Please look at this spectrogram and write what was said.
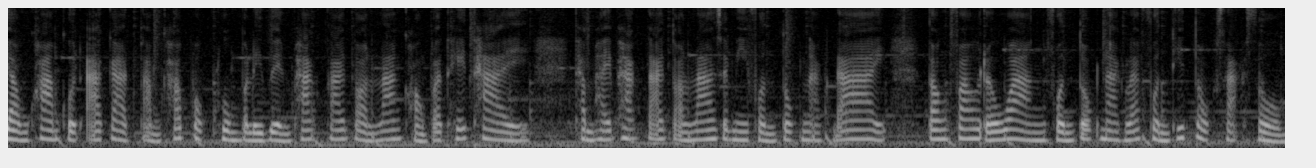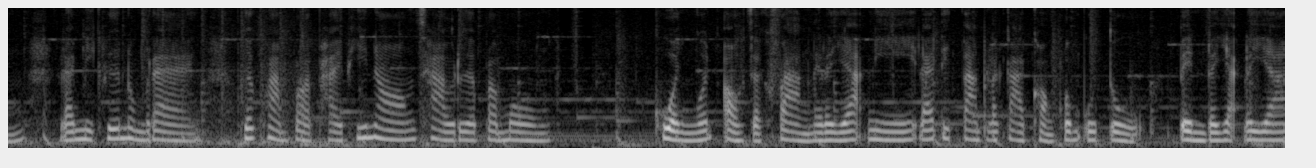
ยอมความกดอากาศต่ำเข้าปกคลุมบริเวณภาคใต้ตอนล่างของประเทศไทยทำให้ภาคใต้ตอนล่างจะมีฝนตกหนักได้ ต้องเฝ้าระวังฝนตกหนักและฝนที่ตกสะสม และมีคลื่นลมแรง เพื่อความปลอดภัยพี่น้องชาวเรือประมง ควรงดออกจากฝั่งในระยะนี้ และติดตามประกาศของกรมอุตุเป็นระยะระยะ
